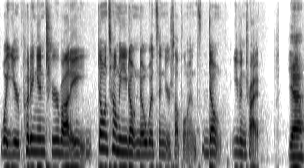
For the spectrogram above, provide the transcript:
what you're putting into your body. Don't tell me you don't know what's in your supplements. Don't even try it. Yeah,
